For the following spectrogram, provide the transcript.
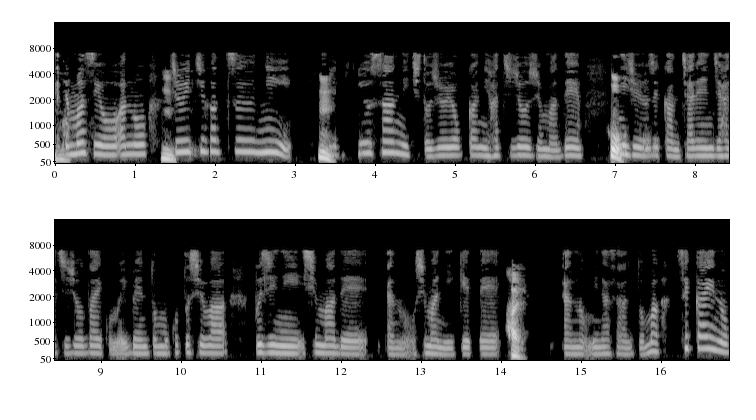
今やって。ますよ。あの、うん11月に、うん。13日と14日に八丈島で、ほう。24時間チャレンジ八丈太鼓のイベントも今年は無事に島で、あの、島に行けて、はい。あの、皆さんと、まあ、世界の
